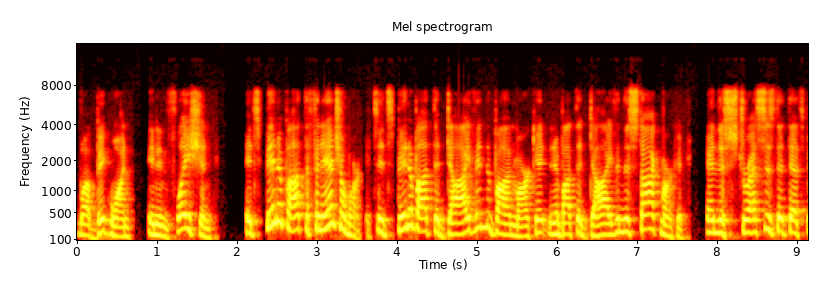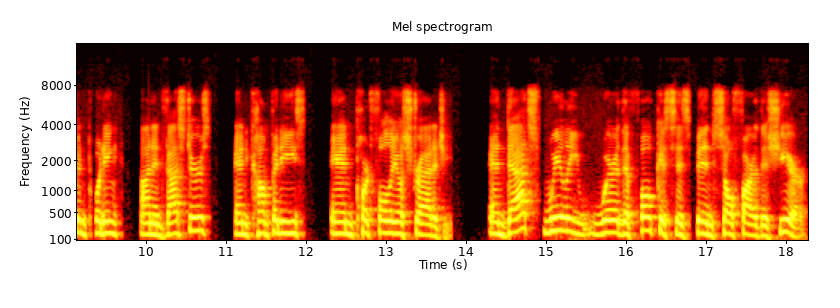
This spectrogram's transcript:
well, big one in inflation. It's been about the financial markets. It's been about the dive in the bond market and about the dive in the stock market and the stresses that that's been putting on investors and companies and portfolio strategy. And that's really where the focus has been so far this year.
